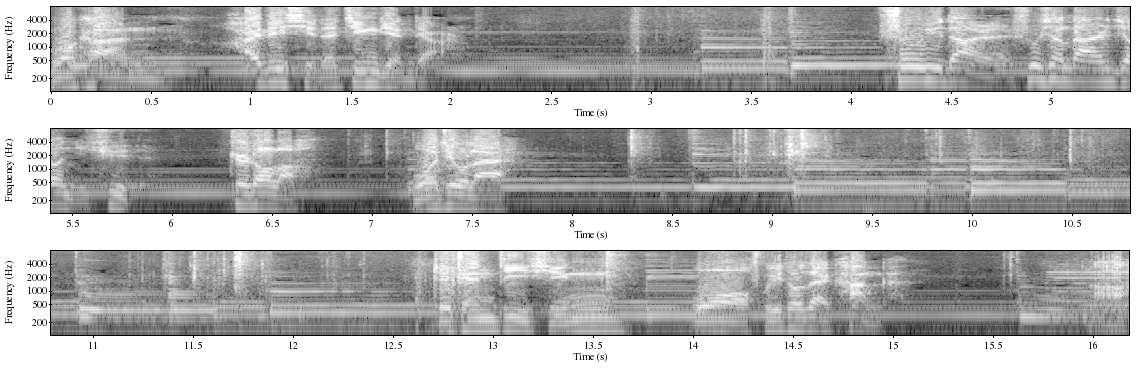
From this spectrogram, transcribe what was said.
我看还得写的精简点儿。书玉大人，书相大人叫你去。知道了，我就来。这片地形，我回头再看看。啊，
